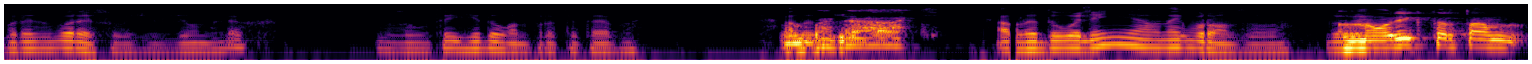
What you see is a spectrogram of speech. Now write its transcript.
Борис Борисович в джунглях. Золотий гідеон проти тебе. Але, Блять. але дуолінія в них бронзова. Ну, Ріктор там.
